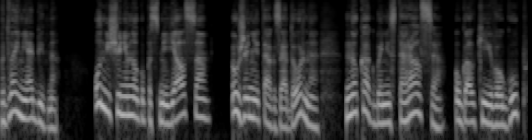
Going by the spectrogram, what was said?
Вдвойне обидно. Он еще немного посмеялся, уже не так задорно, но как бы ни старался, уголки его губ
